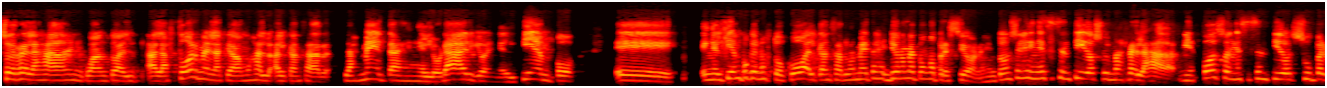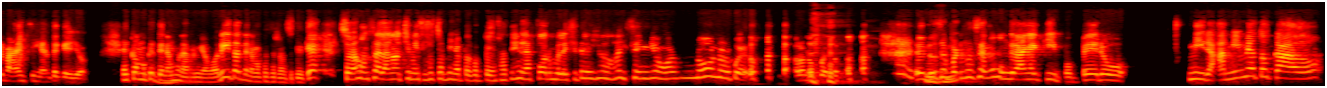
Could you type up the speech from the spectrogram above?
Soy relajada en cuanto a la forma en la que vamos a alcanzar las metas, en el horario, en el tiempo, eh, en el tiempo que nos tocó alcanzar las metas, yo no me pongo presiones. Entonces, en ese sentido, soy más relajada. Mi esposo, en ese sentido, es súper más exigente que yo. Es como que tenemos una reunión bonita, tenemos que hacer no sé qué, qué. Son las 11 de la noche y me dice, mira, pero pensaste en la fórmula. Y yo, ay, señor, no, no lo puedo. no puedo. Entonces, por eso hacemos un gran equipo. Pero, mira, a mí me ha tocado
